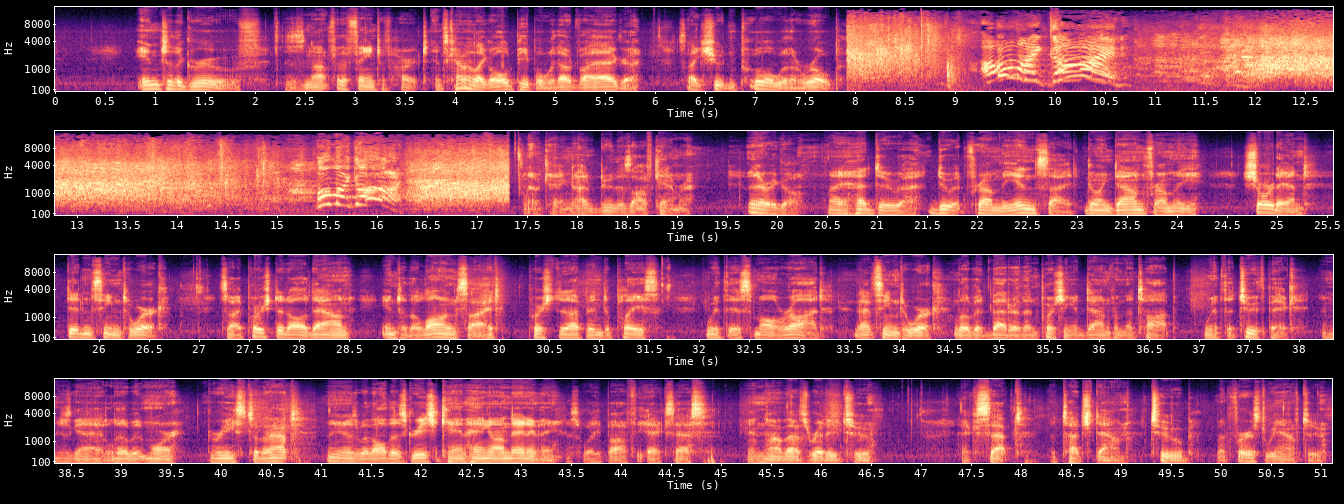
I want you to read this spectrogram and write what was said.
into the groove. This is not for the faint of heart. It's kind of like old people without Viagra. It's like shooting pool with a rope. Oh my God! Oh my God! Okay, I'm going to do this off camera. There we go. I had to uh, do it from the inside. Going down from the short end didn't seem to work. So I pushed it all down into the long side, pushed it up into place with this small rod. That seemed to work a little bit better than pushing it down from the top with the toothpick. I'm just to add a little bit more grease to that. Is, with all this grease, you can't hang on to anything. Just wipe off the excess. And now that's ready to accept the touchdown tube. But first we have to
